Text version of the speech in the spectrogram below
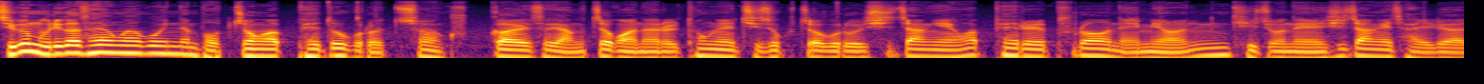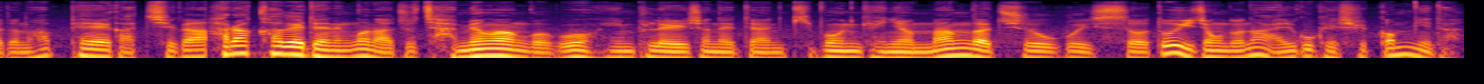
지금 우리가 사용하고 있는 법정화폐도 그렇죠. 국가에서 양적 완화를 통해 지속적으로 시장에 화폐를 풀어내면 기존의 시장에 잔류하던 화폐의 가치가 하락하게 되는 건 아주 자명한 거고 인플레이션에 대한 기본 개념만 갖추고 있어도 이 정도는 알고 계실 겁니다.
